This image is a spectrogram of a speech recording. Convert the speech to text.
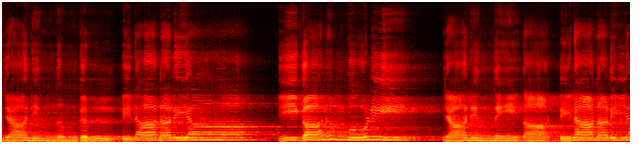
ഞാനിന്നും ഗൾഫിലാണളിയ. ഈ ഗാനം മൂളി ഞാനിന്നീ നാട്ടിലാണളിയ.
